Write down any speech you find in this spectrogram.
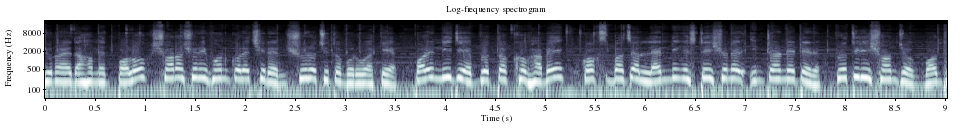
জুনায়েদ আহমেদ পলক সরাসরি ফোন করেছিলেন সুরচিত বড়ুয়াকে। পরে নিজে প্রত্যক্ষভাবে কক্সবাজার ল্যান্ডিং স্টেশনের ইন্টারনেটের প্রতিটি সংযোগ বন্ধ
